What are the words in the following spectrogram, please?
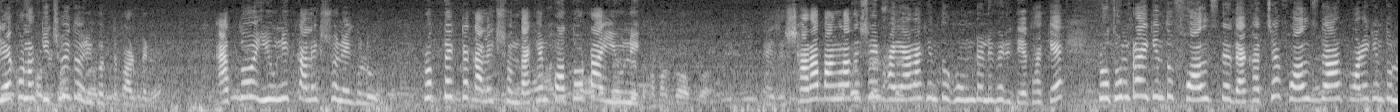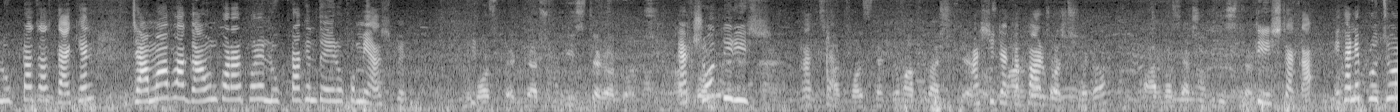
যে কোনো কিছুই তৈরি করতে পারবেন। এত ইউনিক কালেকশন এগুলো। প্রত্যেকটা কালেকশন দেখেন কতটা ইউনিক এই যে সারা বাংলাদেশে ভাইয়ারা কিন্তু হোম ডেলিভারি দিয়ে থাকে। প্রথমটাই কিন্তু ফলস দিয়ে দেখাচ্ছে। ফলস দেওয়ার পরে কিন্তু লুকটা জাস্ট দেখেন জামা বা গাউন করার পরে লুকটা কিন্তু এরকমই আসবে। গজ থাকবে 130 টাকা গজ। একশো তিরিশ। আচ্ছা। আর ফলস থাকবে মাত্র 80 টাকা। 80 টাকা। 80 টাকা, per গজ 130 টাকা। তিরিশ টাকা। এখানে প্রচুর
